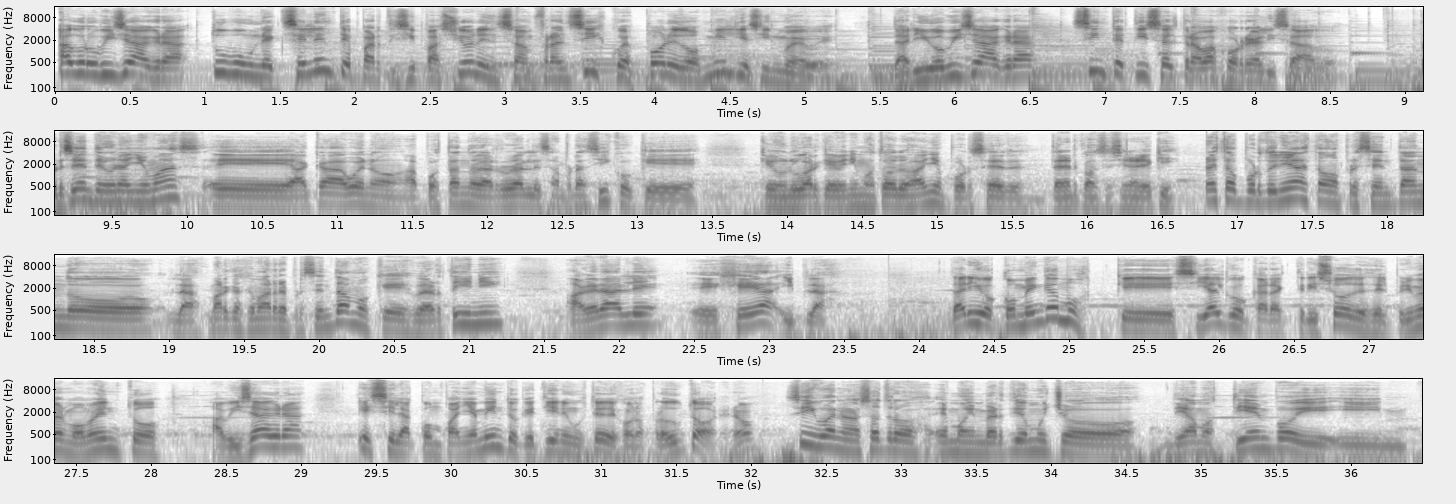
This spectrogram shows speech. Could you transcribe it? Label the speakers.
Speaker 1: Agrovillagra tuvo una excelente participación en San Francisco Expone 2019. Darío Villagra sintetiza el trabajo realizado.
Speaker 2: Presente un año más, eh, acá bueno, apostando a la rural de San Francisco, que, es un lugar que venimos todos los años por ser, tener concesionario aquí. En esta oportunidad estamos presentando las marcas que más representamos, que es Bertini, Agrale, eh, Gea y Pla.
Speaker 1: Darío, convengamos que si algo caracterizó desde el primer momento a Villagra es el acompañamiento que tienen ustedes con los productores, ¿no?
Speaker 2: Sí, bueno, nosotros hemos invertido mucho, digamos, tiempo y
